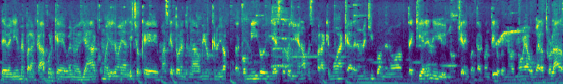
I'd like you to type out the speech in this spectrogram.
de venirme para acá porque, bueno, ya como ellos me habían dicho que más que todo el entrenador mío que no iba a contar conmigo y esto, pues yo dije, no, pues para qué me voy a quedar en un equipo donde no te quieren y no quieren contar contigo, pues no, no voy a jugar a otro lado.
